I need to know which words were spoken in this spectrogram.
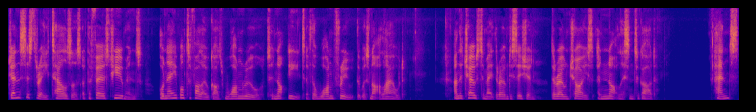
Genesis 3 tells us of the first humans unable to follow God's one rule to not eat of the one fruit that was not allowed. And they chose to make their own decision their own choice and not listen to God. Hence,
